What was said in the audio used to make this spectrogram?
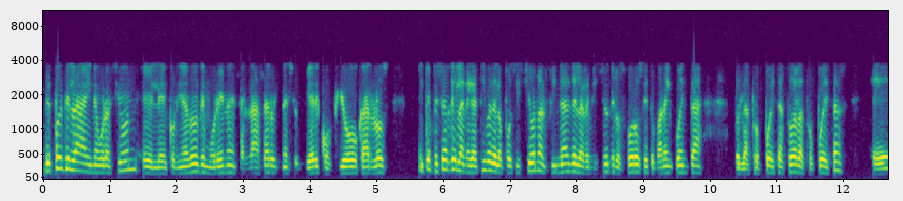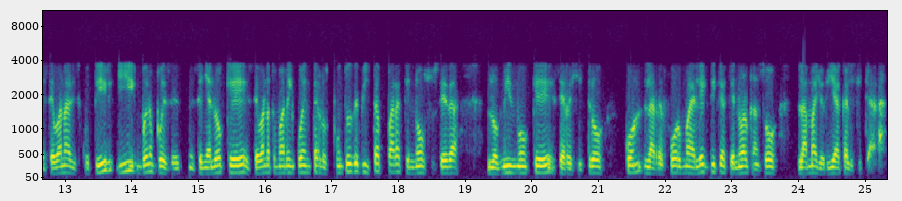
Después de la inauguración, el eh, coordinador de Morena en San Lázaro, Ignacio Pierre, confió, Carlos, en que a pesar de la negativa de la oposición, al final de la revisión de los foros se tomará en cuenta pues las propuestas, todas las propuestas, eh, se van a discutir y bueno pues eh, señaló que se van a tomar en cuenta los puntos de vista para que no suceda lo mismo que se registró con la reforma eléctrica que no alcanzó la mayoría calificada.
